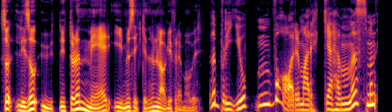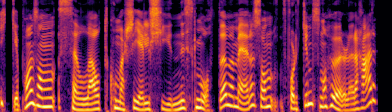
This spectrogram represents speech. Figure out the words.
Så Lizzo utnytter det mer i musikken hun lager fremover. Det blir jo varemerket hennes, men ikke på en sånn sell-out, kommersiell, kynisk måte. Men mer en sånn folkens, nå hører dere her.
